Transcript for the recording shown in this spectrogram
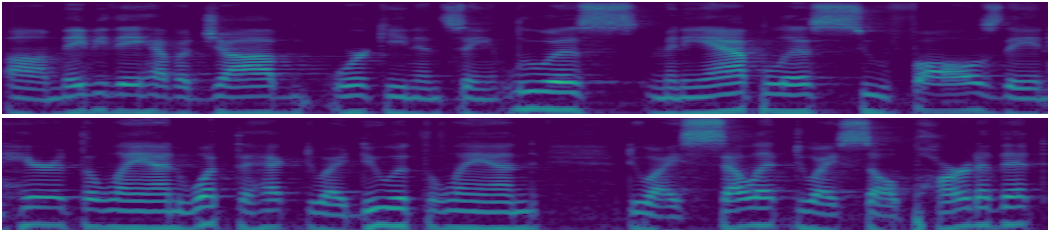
um, maybe they have a job working in St. Louis, Minneapolis, Sioux Falls. They inherit the land. What the heck do I do with the land? Do I sell it? Do I sell part of it?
